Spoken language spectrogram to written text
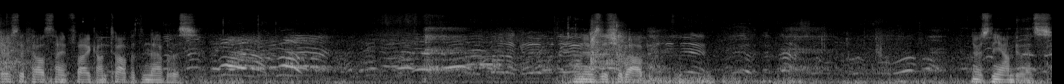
There's the Palestine flag on top of the Nablus. And there's the Shabab. There's the ambulance.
